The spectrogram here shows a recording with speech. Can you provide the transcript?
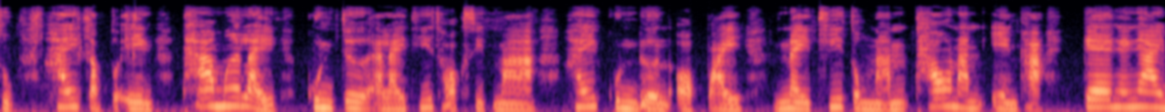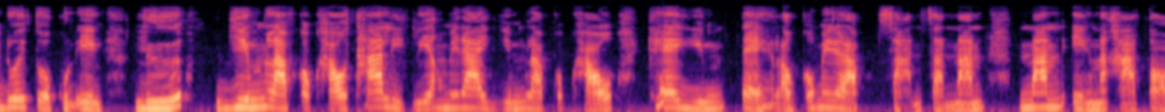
สุขให้กับตัวเอง ถ้าเมื่อไหร่คุณเจออะไรที่ท็อกซิตมา ให้คุณเดินออกไปในที่ตรงนั้นเท่านั้นเองค่ะแก้ง่าย ๆ ด้วยตัวคุณเอง หรือยิ้มรับกับเขาถ้าหลีกเลี่ยงไม่ได้ยิ้มรับกับเขา แค่ยิ้มแต่เราก็ไม่รับสารสารนั้น นั่นเองนะคะต่อ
